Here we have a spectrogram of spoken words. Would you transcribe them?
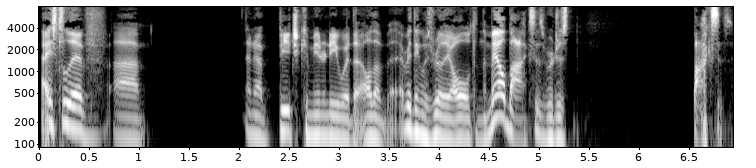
I used to live uh, in a beach community where the, all the everything was really old, and the mailboxes were just boxes.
